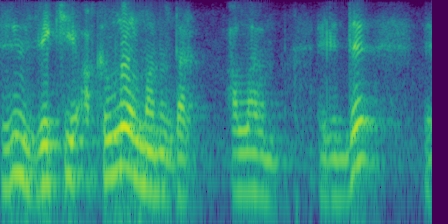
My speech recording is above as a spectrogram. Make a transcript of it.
sizin zeki, akıllı olmanız da Allah'ın elinde e,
